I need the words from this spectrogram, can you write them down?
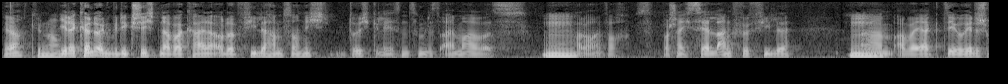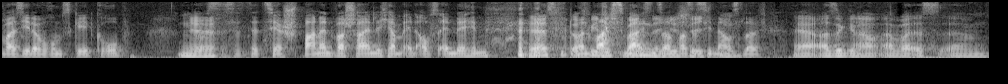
ja, genau. Jeder kennt irgendwie die Geschichten, aber keiner oder viele haben es noch nicht durchgelesen. Zumindest einmal, was mhm. halt auch einfach wahrscheinlich sehr lang für viele. Mhm. Ähm, aber ja, theoretisch weiß jeder, worum es geht, grob. Ja. Das ist jetzt nicht sehr spannend wahrscheinlich am Ende, aufs Ende hin. Ja, es gibt auch Man viele weiß meistens auf was es hinausläuft. Ja, also genau, aber es, ähm,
